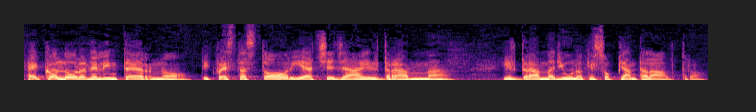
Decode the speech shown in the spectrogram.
Ecco allora nell'interno di questa storia c'è già il dramma, il dramma di uno che soppianta l'altro,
